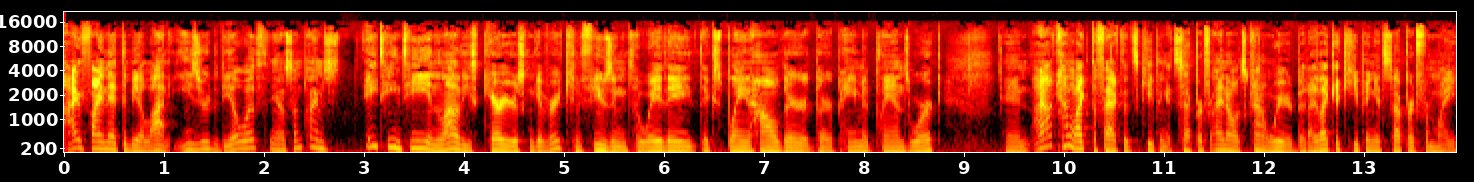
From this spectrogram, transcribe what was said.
I find that to be a lot easier to deal with. You know, sometimes AT&T and a lot of these carriers can get very confusing to the way they explain how their their payment plans work. And I kind of like the fact that it's keeping it separate. I know it's kind of weird, but I like it keeping it separate from my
